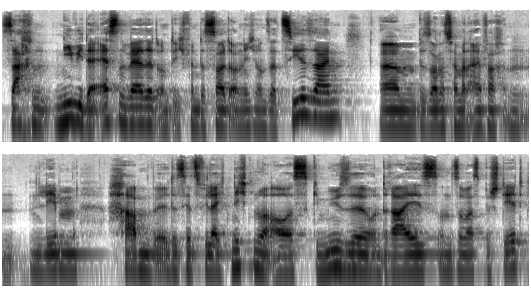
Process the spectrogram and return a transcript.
Sachen nie wieder essen werdet. Und ich finde, das sollte auch nicht unser Ziel sein. Ähm, besonders wenn man einfach ein, ein, Leben haben will, das jetzt vielleicht nicht nur aus Gemüse und Reis und sowas besteht.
